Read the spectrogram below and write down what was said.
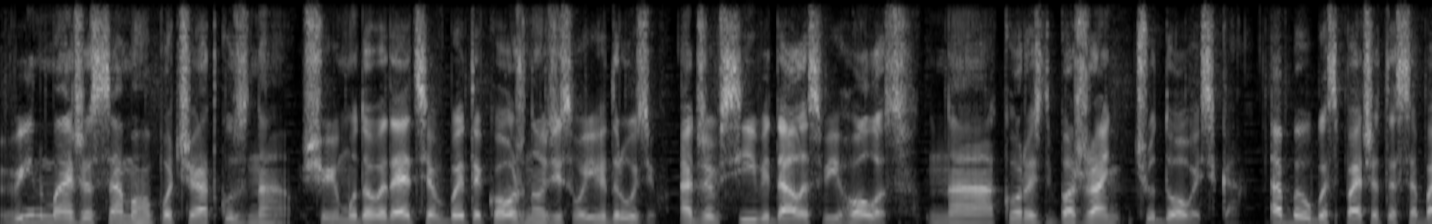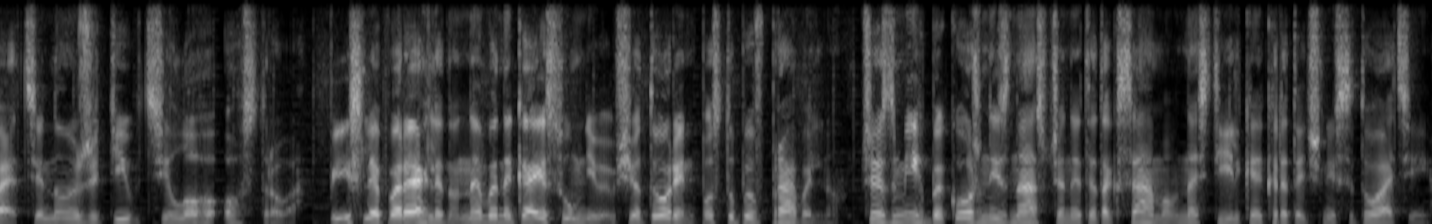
Він майже з самого початку знав, що йому доведеться вбити кожного зі своїх друзів, адже всі віддали свій голос на користь бажань чудовиська аби убезпечити себе ціною життів цілого острова. Після перегляду не виникає сумнівів, що Торін поступив правильно, чи зміг би кожен із нас вчинити так само в настільки критичній ситуації.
